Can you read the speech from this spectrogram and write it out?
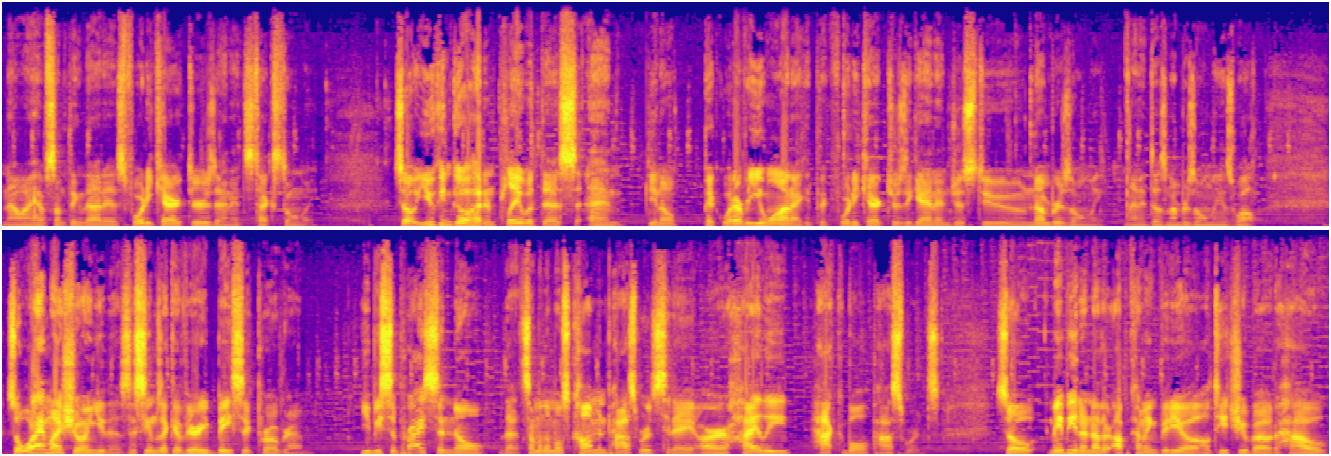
Now I have something that is 40 characters and it's text only. So you can go ahead and play with this and, you know, pick whatever you want. I could pick 40 characters again and just do numbers only. And it does numbers only as well. So why am I showing you this? This seems like a very basic program. You'd be surprised to know that some of the most common passwords today are highly hackable passwords. So maybe in another upcoming video, I'll teach you about how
